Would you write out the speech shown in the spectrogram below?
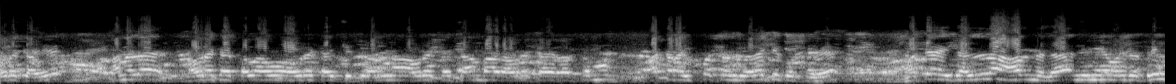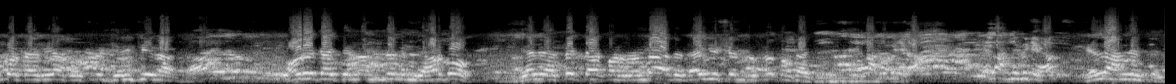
ಅವರೆಕಾಯಿ, ಆಮೇಲೆ ಅವರೆಕಾಯಿ ಪಲಾವು, ಅವರೆಕಾಯಿ ಚಿತ್ರಾನ್ನ, ಅವರೆಕಾಯಿ ಸಾಂಬಾರ್, ಅವರೆಕಾಯಿ ರಸಮು, ಆ ಥರ ಇಪ್ಪತ್ತೊಂದು ವೆರೈಟಿ ಕೊಡ್ತೀವಿ. ಮತ್ತೆ ಇದೆಲ್ಲ ಆದ್ಮೇಲೆ ನಿಮಗೆ ಒಂದು ಡ್ರಿಂಕ್ ಕೊಡ್ತಾ ಇದೀಯ ಅದೊಂದು ಜಲ್ಜೀರ ಅಂತ. ಅವರೆಕಾಯಿ ತಿನ್ನೋದ್ರಿಂದ ನಿಮ್ಗೆ ಯಾರಿಗೂ ಏನು ಎಫೆಕ್ಟ್ ಆಗ್ಬಾರ್ದು ಅಂತ ಅದು ಡೈಜೆಷನ್ ಕೊಡ್ತಾ ಇದ್ದೀವಿ ಎಲ್ಲ ಅನ್ಲಿಮಿಟೆಡ್ ಎಲ್ಲ ಅನ್ಲಿಮಿಟೆಡ್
